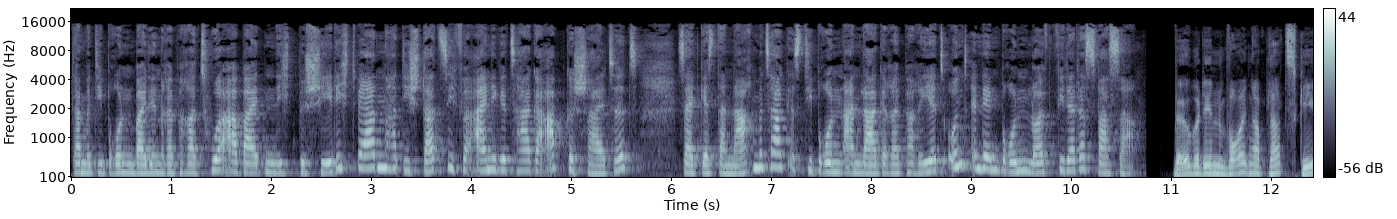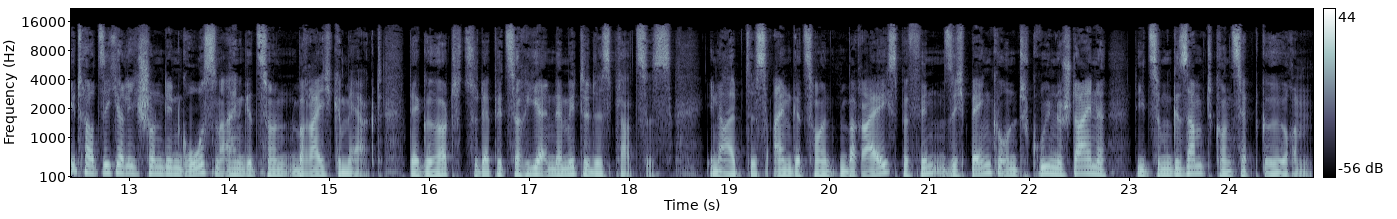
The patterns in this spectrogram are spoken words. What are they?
Damit die Brunnen bei den Reparaturarbeiten nicht beschädigt werden, hat die Stadt sie für einige Tage abgeschaltet. Seit gestern Nachmittag ist die Brunnenanlage repariert und in den Brunnen läuft wieder das Wasser. Wer über den Worringer Platz geht, hat sicherlich schon den großen eingezäunten Bereich gemerkt. Der gehört zu der Pizzeria in der Mitte des Platzes. Innerhalb des eingezäunten Bereichs befinden sich Bänke und grüne Steine, die zum Gesamtkonzept gehören.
